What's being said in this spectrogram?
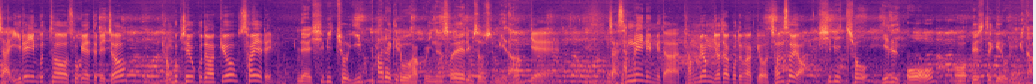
자 2레인부터 소개해드리죠. 경북체육고등학교 서예림. 네, 12초 28의 기록을 갖고 있는 서예림 선수입니다. 예. 자 3레인입니다. 경명여자고등학교 전서영. 12초 15 어, 베스트 기록입니다.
